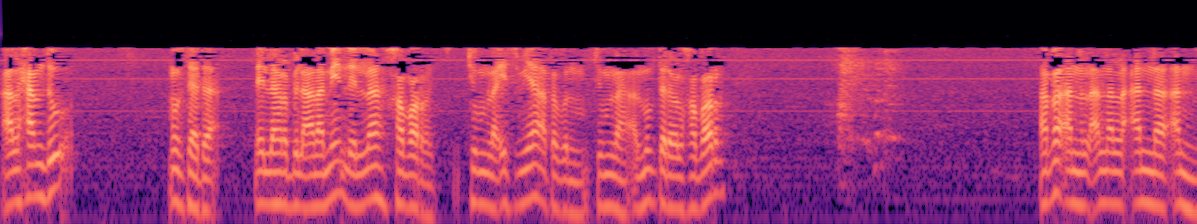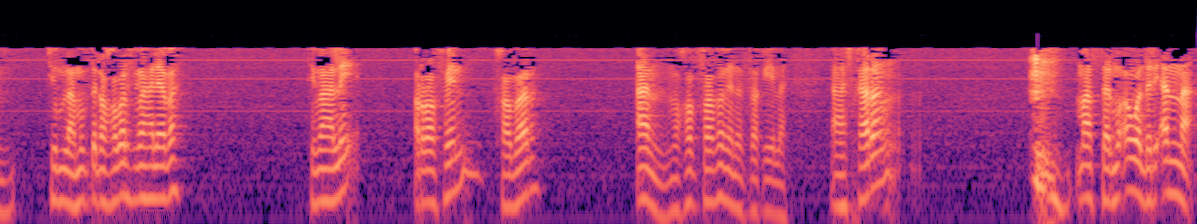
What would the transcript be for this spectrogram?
Alhamdu mubtada. Lillah rabbil alamin lillah khabar. Jumlah ismiyah ataupun jumlah al-mubtada wal khabar. Apa an an an, an jumlah mubtada khabar fi mahali apa? Fi mahali rafin khabar an mukhaffafa min tsaqilah. Nah, sekarang masdar muawal dari anna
